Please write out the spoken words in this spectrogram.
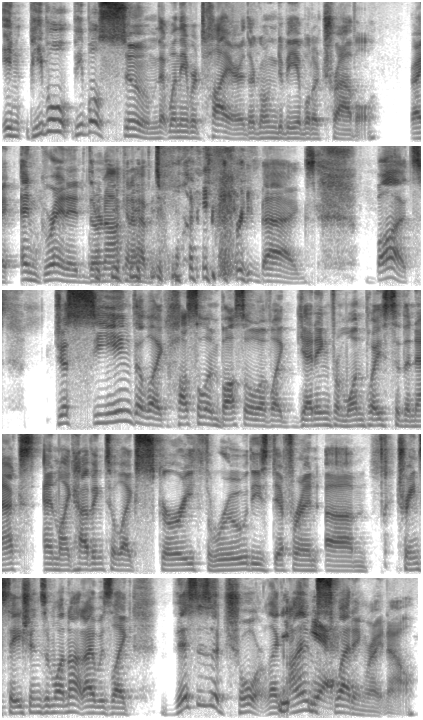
in people people assume that when they retire they're going to be able to travel right? And granted they're not going to have 23 bags but just seeing the like hustle and bustle of like getting from one place to the next and like having to like scurry through these different um train stations and whatnot i was like this is a chore. Like i'm yeah. sweating right now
